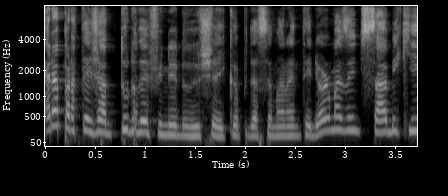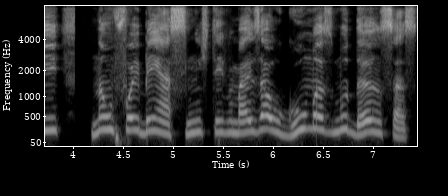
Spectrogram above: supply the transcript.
era para ter já tudo definido do shake-up da semana anterior, mas a gente sabe que não foi bem assim, a gente teve mais algumas mudanças.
